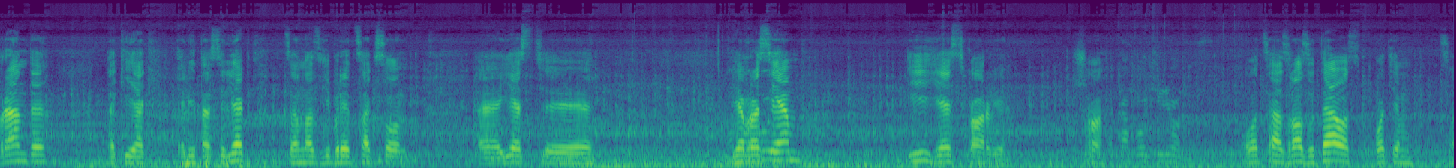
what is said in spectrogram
бренди, такі як Elita Select, це у нас гібрид Saxon. Е, Є Євро 7 і є Carvi. Що? Така поочередність. Оце зразу Теос, потім це.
